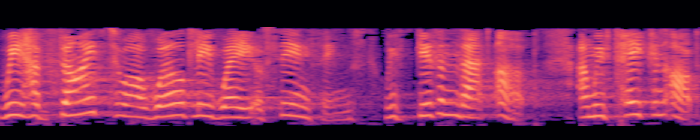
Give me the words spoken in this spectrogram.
We have died to our worldly way of seeing things. We've given that up. And we've taken up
